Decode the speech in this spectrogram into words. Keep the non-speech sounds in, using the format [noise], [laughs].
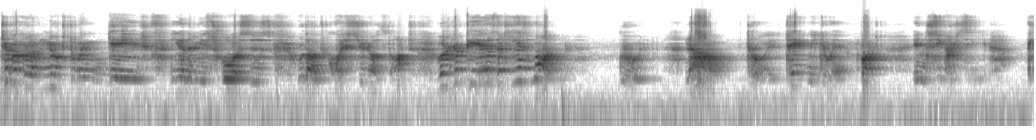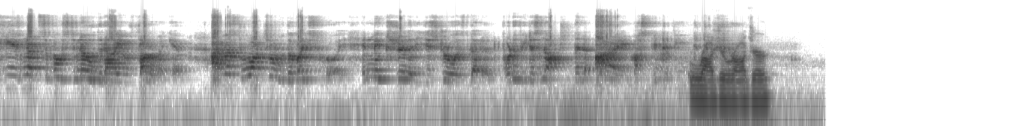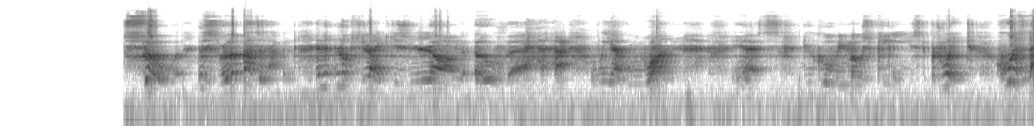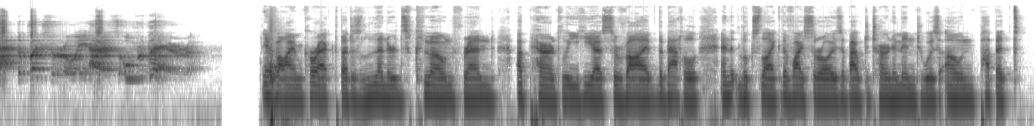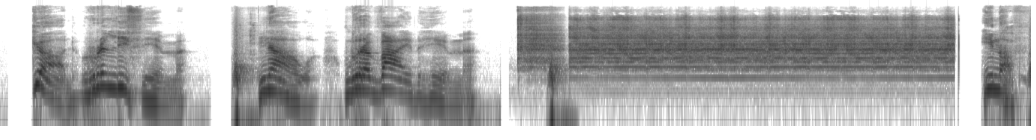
Typical of Nute to engage enemy's forces without question or thought, but it appears that he has won. Good. Now, droid, take me to him, but in secrecy. He is not supposed to know that I am following him. I must watch over the Viceroy and make sure that he destroys Leonard, for if he does not, then I must intervene. Roger, Roger. So, this is where the battle happened, and it looks like it is long over. we have won. Yes, you will be most pleased. But wait, who is that the Viceroy has over there? If I am correct, that is Leonard's clone friend. Apparently, he has survived the battle, and it looks like the Viceroy is about to turn him into his own puppet. God, release him! Now, revive him! Enough!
